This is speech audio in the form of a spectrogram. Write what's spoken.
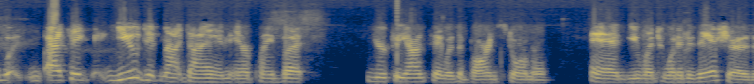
yeah. I think you did not die in an airplane, but your fiance was a barnstormer and you went to one of his air shows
